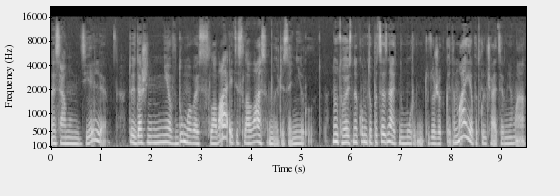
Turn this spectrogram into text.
на самом деле, то есть даже не вдумываясь в слова, эти слова со мной резонируют. Ну, то есть на каком-то подсознательном уровне. Тут уже какая-то магия подключается, я понимаю.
